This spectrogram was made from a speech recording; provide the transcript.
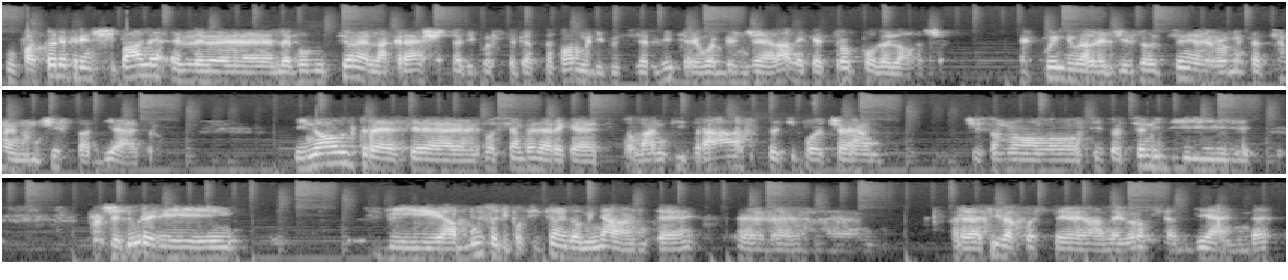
un fattore principale è l'evoluzione e la crescita di queste piattaforme, di questi servizi, del web in generale, che è troppo veloce e quindi una legislazione e regolamentazione non ci sta dietro. Inoltre se, possiamo vedere che tipo, l'antitrust, tipo, cioè, ci sono situazioni di procedure di, di abuso di posizione dominante eh, relative a queste, alle grosse aziende,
